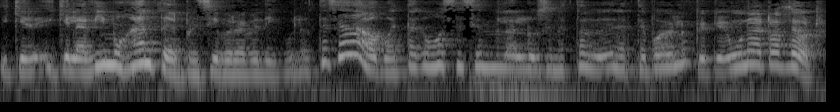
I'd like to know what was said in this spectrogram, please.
Y que, y que la vimos antes del principio de la película. ¿Usted se ha dado cuenta cómo se encienden las luces en, esta- en este pueblo? Que, que una detrás de otra.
